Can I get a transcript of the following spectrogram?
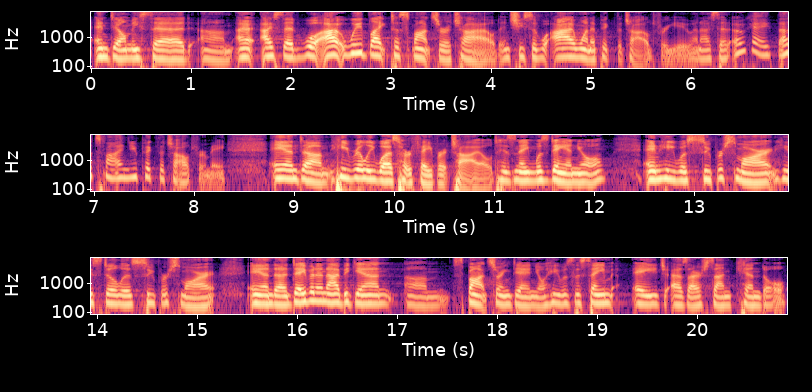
And Delmy said, um, I, I, said, well, I, we'd like to sponsor a child. And she said, well, I want to pick the child for you. And I said, okay, that's fine. You pick the child for me. And um, he really was her favorite child. His name was Daniel, and he was super smart. He still is super smart. And uh, David and I began um, sponsoring Daniel. He was the same age as our son, Kendall.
